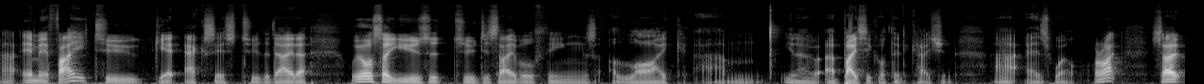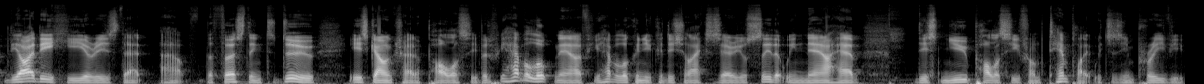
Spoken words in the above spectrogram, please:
uh, MFA to get access to the data. We also use it to disable things like, um, you know, a basic authentication uh, as well. All right. So the idea here is that uh, the first thing to do is go and create a policy. But if you have a look now, if you have a look in your conditional access area, you'll see that we now have this new policy from template, which is in preview.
